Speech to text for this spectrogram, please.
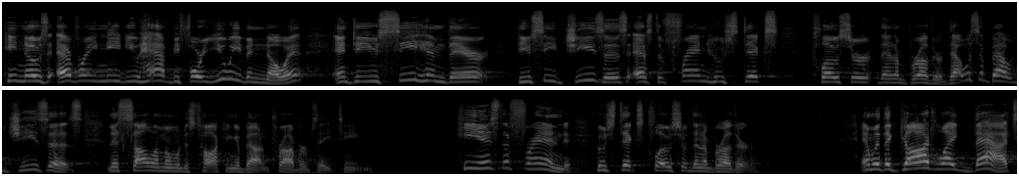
He knows every need you have before you even know it. And do you see him there? Do you see Jesus as the friend who sticks closer than a brother. That was about Jesus that Solomon was talking about in Proverbs 18. He is the friend who sticks closer than a brother. And with a God like that,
